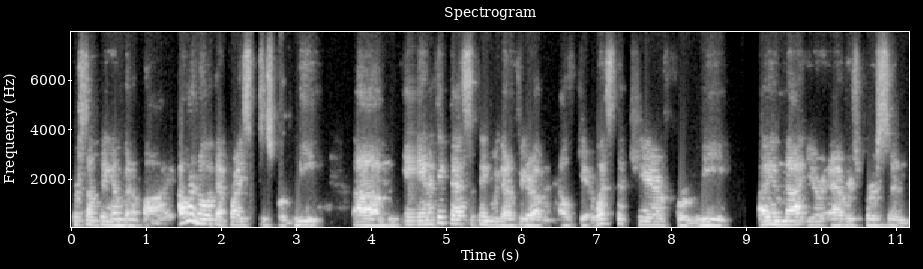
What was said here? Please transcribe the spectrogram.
for something I'm going to buy. I want to know what that price is for me. Um, and I think that's the thing we got to figure out in healthcare. What's the care for me? I am not your average person.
